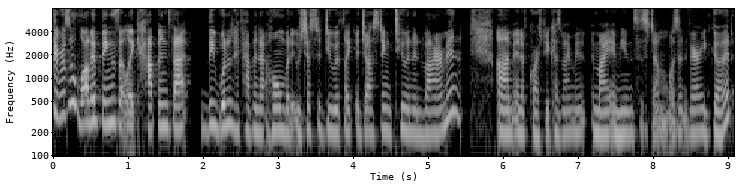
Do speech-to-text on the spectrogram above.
there was a lot of things that like happened that they wouldn't have happened at home, but it was just to do with like adjusting to an environment. Um, and of course, because my my immune system wasn't very good.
